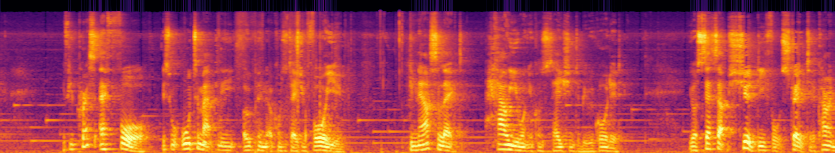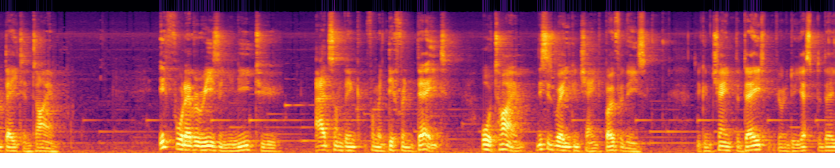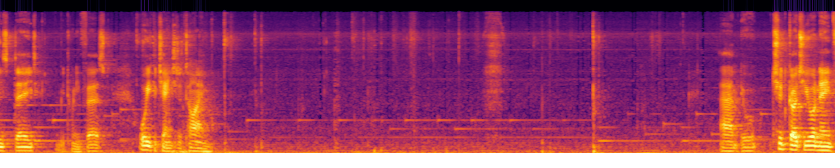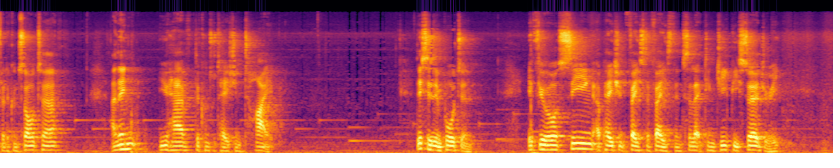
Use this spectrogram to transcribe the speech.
If you press F4, this will automatically open a consultation for you. You can now select how you want your consultation to be recorded. Your setup should default straight to the current date and time. If for whatever reason you need to add something from a different date or time, this is where you can change both of these. So you can change the date, if you want to do yesterday's date, maybe 21st, or you could change the time. Um, it will, should go to your name for the consulter, and then you have the consultation type. This is important if you're seeing a patient face to face, then selecting GP surgery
